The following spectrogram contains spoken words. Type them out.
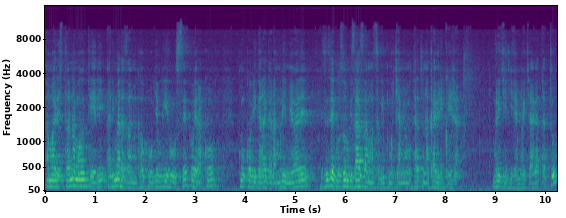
Amaresitora n'amahoteli arimo arazamukaho ku buryo bwihuse kubera ko nk'uko bigaragara muri iyi mibare izi nzego zombi zazamutse ku gipimo cya mirongo itandatu na kabiri ku ijana. Muri iki gihembwe cya gatatu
